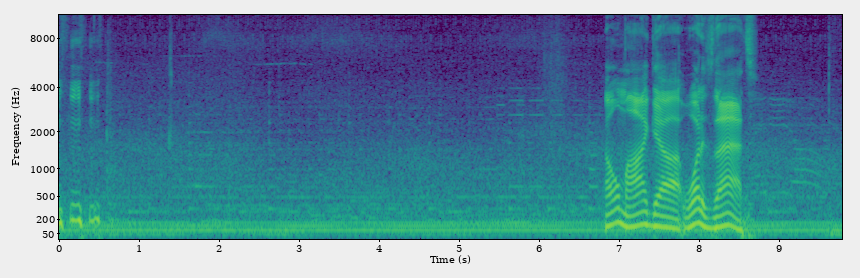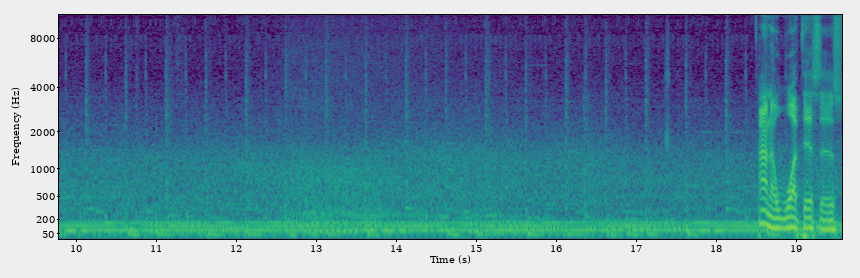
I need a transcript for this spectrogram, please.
oh my god, what is that? Don't know what this is.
